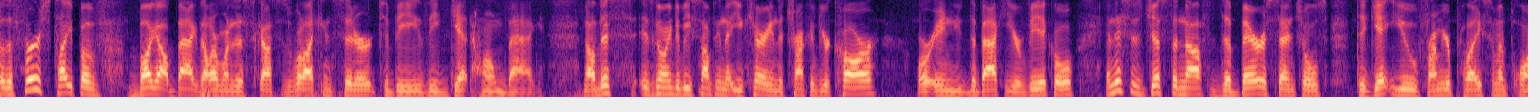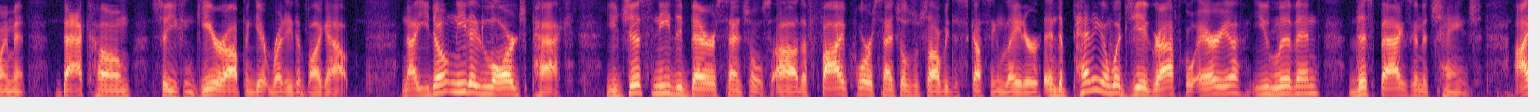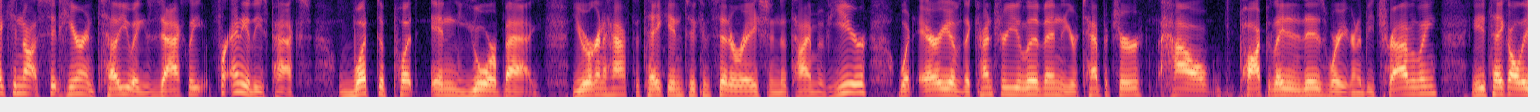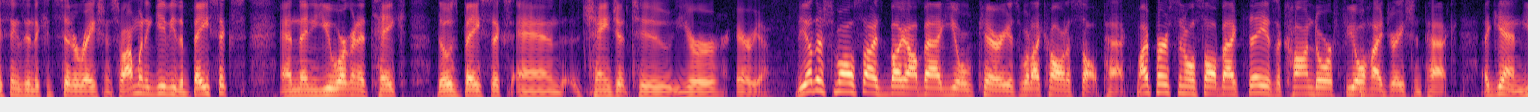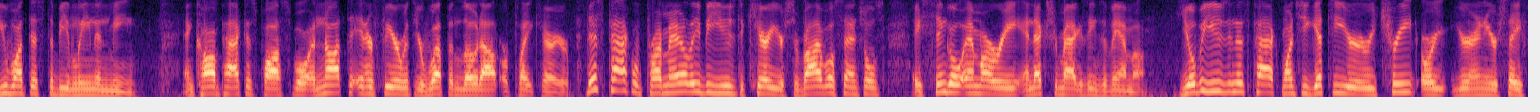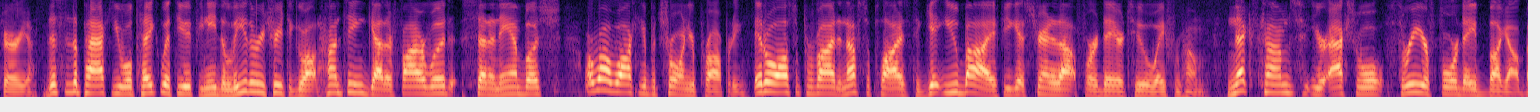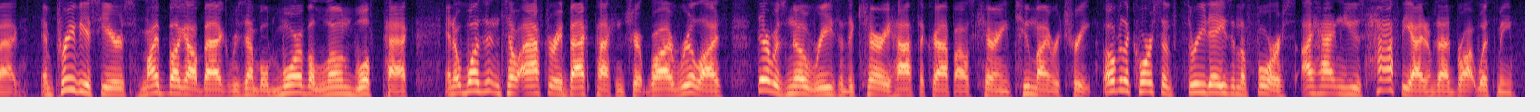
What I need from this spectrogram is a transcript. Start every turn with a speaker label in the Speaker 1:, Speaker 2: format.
Speaker 1: So the first type of bug out bag that I want to discuss is what I consider to be the get home bag. Now this is going to be something that you carry in the trunk of your car or in the back of your vehicle. And this is just enough, the bare essentials to get you from your place of employment back home so you can gear up and get ready to bug out. Now you don't need a large pack. You just need the bare essentials, uh, the five core essentials, which I'll be discussing later. And depending on what geographical area you live in, this bag is gonna change. I cannot sit here and tell you exactly, for any of these packs, what to put in your bag. You're gonna have to take into consideration the time of year, what area of the country you live in, your temperature, how populated it is, where you're gonna be traveling. You need to take all these things into consideration. So I'm gonna give you the basics and then you are gonna take those basics and change it to your area. The other small size bug out bag you'll carry is what I call an assault pack. My personal assault bag today is a Condor Fuel Hydration Pack. Again, you want this to be lean and mean and compact as possible and not to interfere with your weapon loadout or plate carrier. This pack will primarily be used to carry your survival essentials, a single MRE, and extra magazines of ammo. You'll be using this pack once you get to your retreat or you're in your safe area. This is the pack you will take with you if you need to leave the retreat to go out hunting, gather firewood, set an ambush, or while walking a patrol on your property. It'll also provide enough supplies to get you by if you get stranded out for a day or two away from home. Next comes your actual three or four day bug out bag. In previous years, my bug out bag resembled more of a lone wolf pack and it wasn't until after a backpacking trip where I realized there was no reason to carry half the crap I was carrying to my retreat. Over the course of three days in the forest, I hadn't used half the items I had brought with me.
